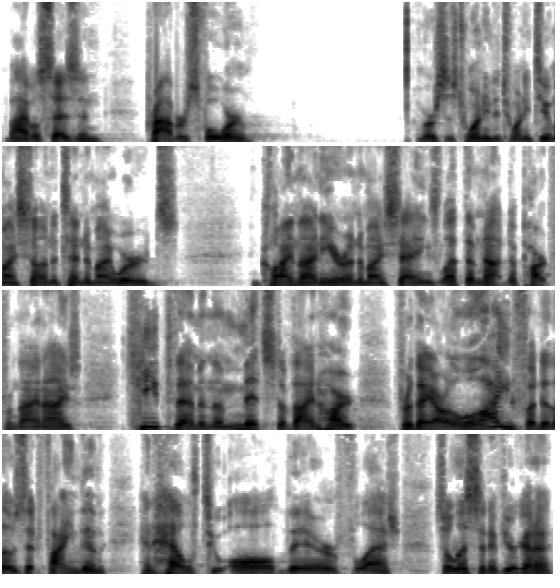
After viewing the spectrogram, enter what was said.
The Bible says in Proverbs 4, verses 20 to 22, my son, attend to my words Incline thine ear unto my sayings. Let them not depart from thine eyes. Keep them in the midst of thine heart, for they are life unto those that find them and health to all their flesh. So listen, if you're gonna,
